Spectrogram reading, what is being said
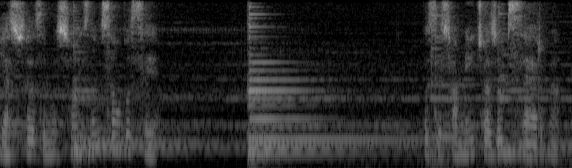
E as suas emoções não são você. Você somente as observa.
